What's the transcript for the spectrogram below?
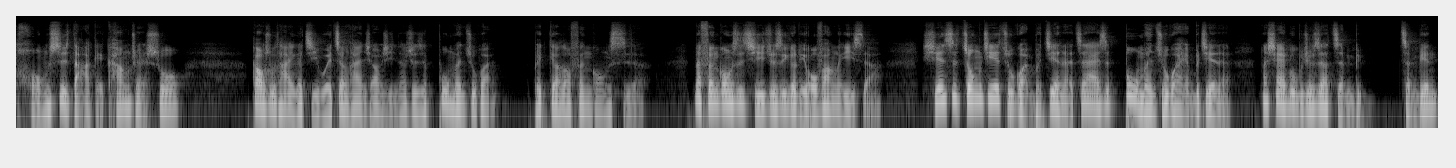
同事打给 Contry 说，告诉他一个极为震撼的消息，那就是部门主管被调到分公司了。那分公司其实就是一个流放的意思啊。先是中阶主管不见了，再来是部门主管也不见了。那下一步不就是要整编整编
